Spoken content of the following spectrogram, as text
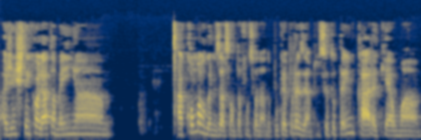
a gente tem que olhar também a, a como a organização está funcionando. Porque, por exemplo, se tu tem um cara que é uma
